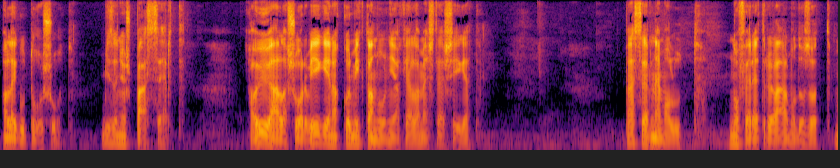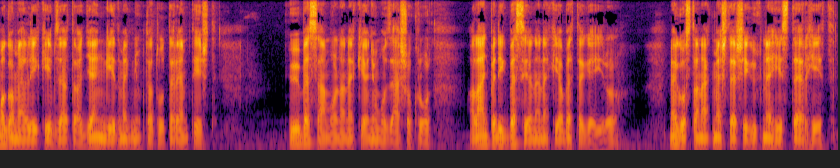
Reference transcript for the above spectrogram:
a legutolsót. Bizonyos Passert. Ha ő áll a sor végén, akkor még tanulnia kell a mesterséget. Pászer nem aludt. Noferetről álmodozott, maga mellé képzelte a gyengéd, megnyugtató teremtést. Ő beszámolna neki a nyomozásokról, a lány pedig beszélne neki a betegeiről. Megosztanák mesterségük nehéz terhét,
